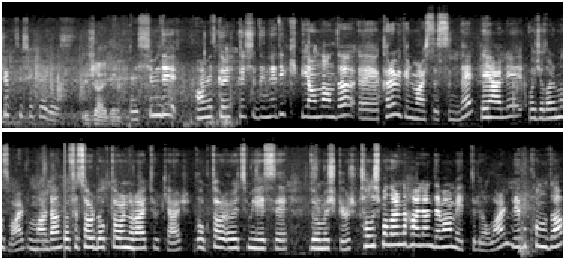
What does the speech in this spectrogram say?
Çok teşekkür ederiz. Rica ederim. E, Şimdi Ahmet Kayıktaş'ı dinledik. Bir yandan da e, Karabük Üniversitesi'nde değerli hocalarımız var. Bunlardan Profesör Doktor Nuray Türker, Doktor öğretim üyesi Durmuş Gür. Çalışmalarını halen devam ettiriyorlar ve bu konuda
